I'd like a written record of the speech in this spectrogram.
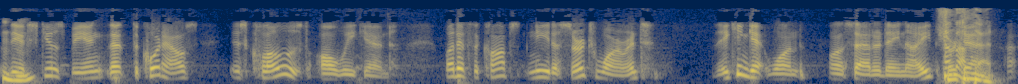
The mm-hmm. excuse being that the courthouse is closed all weekend. But if the cops need a search warrant, they can get one on Saturday night. How Sure about can. that?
